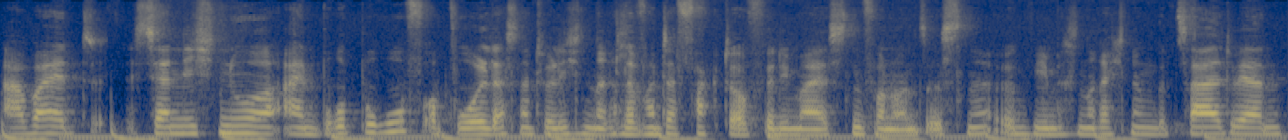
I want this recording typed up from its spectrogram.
Arbeit ist ja nicht nur ein Brotberuf, obwohl das natürlich ein relevanter Faktor für die meisten von uns ist. Ne? Irgendwie müssen Rechnungen bezahlt werden.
